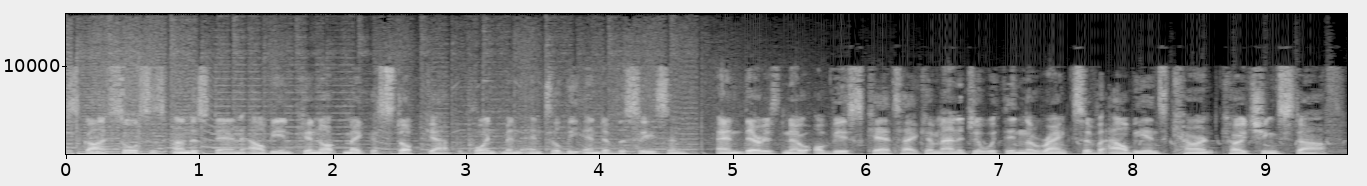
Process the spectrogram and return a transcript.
Sky sources understand Albion cannot make a stopgap appointment until the end of the season, and there is no obvious caretaker manager within the ranks of Albion's current coaching staff.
